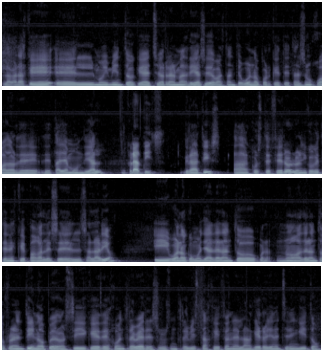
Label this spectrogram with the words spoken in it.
La verdad es que el movimiento que ha hecho el Real Madrid ha sido bastante bueno porque te traes un jugador de, de talla mundial. Gratis. Gratis, a coste cero, lo único que tienes que pagarles es el salario y bueno, como ya adelantó, bueno, no adelantó Florentino, pero sí que dejó entrever en sus entrevistas que hizo en el larguero y en el chiringuito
